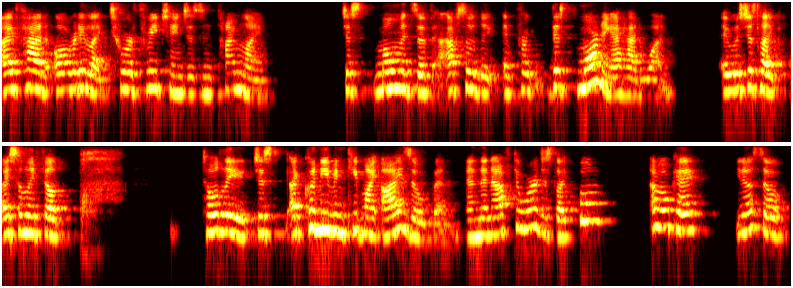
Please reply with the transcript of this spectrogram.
i've had already like two or three changes in timeline just moments of absolutely and for this morning i had one it was just like i suddenly felt totally just i couldn't even keep my eyes open. And then afterwards it's like boom i'm okay you know? So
